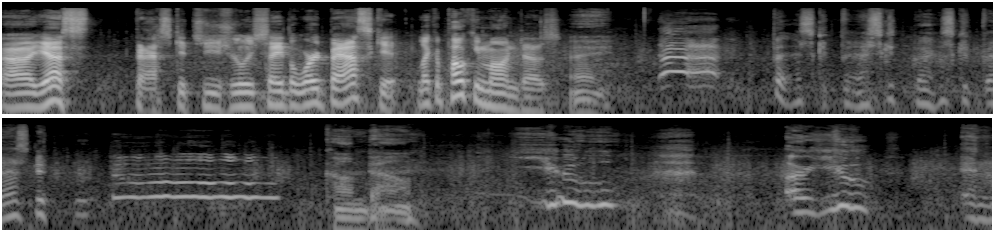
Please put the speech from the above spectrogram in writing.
Uh, yes. Baskets usually say the word basket, like a Pokemon does. Hey, Ah! Basket, basket, basket, basket. No! calm down. You. Are you an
